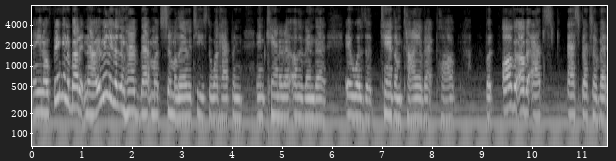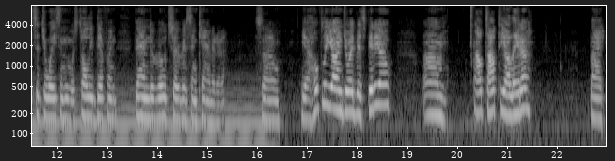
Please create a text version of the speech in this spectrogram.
And, you know, thinking about it now, it really doesn't have that much similarities to what happened in Canada other than that it was a tandem tire that popped. But all the other apps, aspects of that situation was totally different than the road service in Canada. So, yeah, hopefully y'all enjoyed this video. Um, I'll talk to y'all later. Bye.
